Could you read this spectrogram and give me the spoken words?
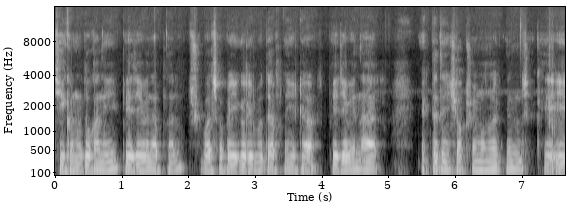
যে কোনো দোকানেই পেয়ে যাবেন আপনার, সুপার শপে এইগুলির মধ্যে আপনি এটা পেয়ে যাবেন। আর একটা দিন সবসময় মনে রাখবেন এই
